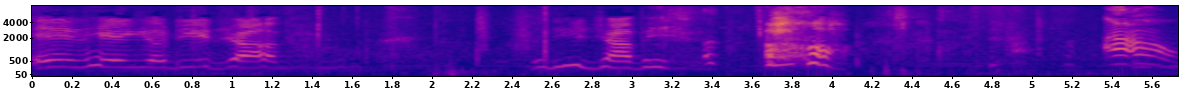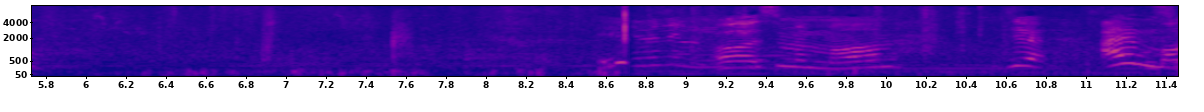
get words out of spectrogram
Aiden, here you go. Do your job. Go do your job, Aiden. Oh, Ow! oh, this is my mom. Yeah, I This mowed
